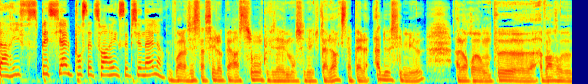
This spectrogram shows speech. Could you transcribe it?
tarif spécial pour cette soirée exceptionnelle. Voilà, c'est ça, c'est l'opération que vous avez mentionnée tout à l'heure qui s'appelle A2 c'est mieux. Alors euh, on peut euh, avoir, euh,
